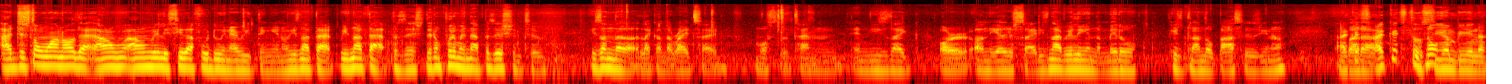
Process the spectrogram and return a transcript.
I just don't want all that. I don't. I don't really see that fool doing everything. You know, he's not that. He's not that position. They don't put him in that position too. He's on the like on the right side most of the time, and he's like or on the other side. He's not really in the middle filtrando passes. You know. I, But, could, uh, I could still no. see him being a,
